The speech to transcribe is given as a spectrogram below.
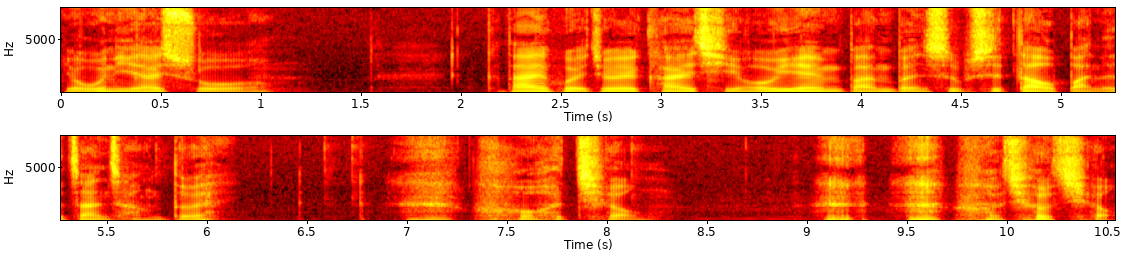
有问题再说。待会就会开启 OEM 版本是不是盗版的战场？对，我穷，我就穷。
